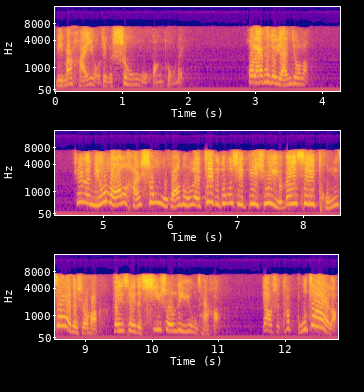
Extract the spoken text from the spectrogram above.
里面含有这个生物黄酮类。后来他就研究了。这个柠檬含生物黄酮类，这个东西必须与 VC 同在的时候，VC 的吸收利用才好。要是它不在了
